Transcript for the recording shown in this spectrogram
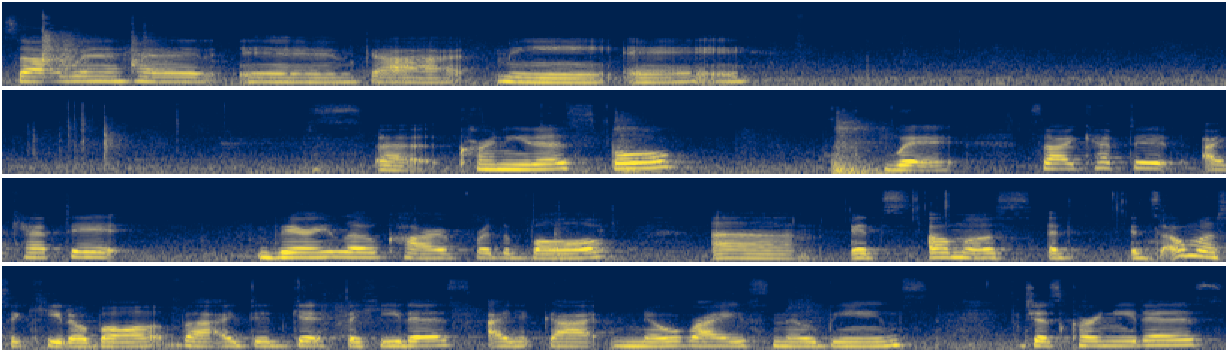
So I went ahead and got me a uh, carnitas bowl with, so I kept it, I kept it very low carb for the bowl. Um, it's almost, a, it's almost a keto bowl, but I did get fajitas. I got no rice, no beans, just carnitas,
